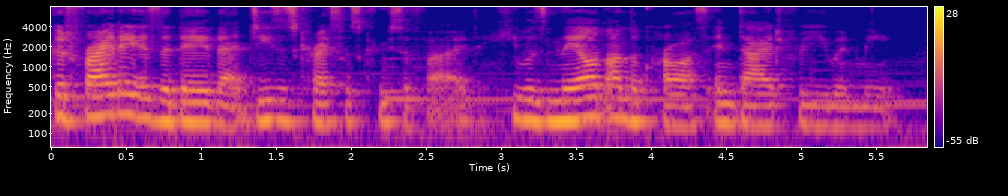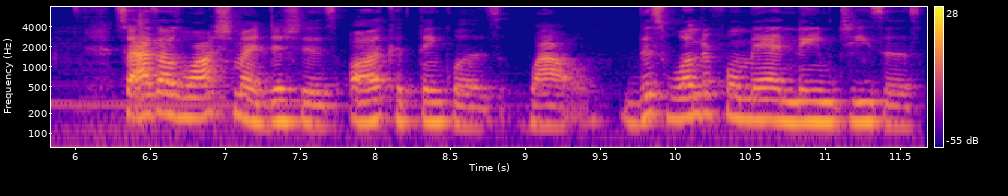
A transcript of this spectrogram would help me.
Good Friday is the day that Jesus Christ was crucified. He was nailed on the cross and died for you and me. So as I was washing my dishes, all I could think was, wow, this wonderful man named Jesus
